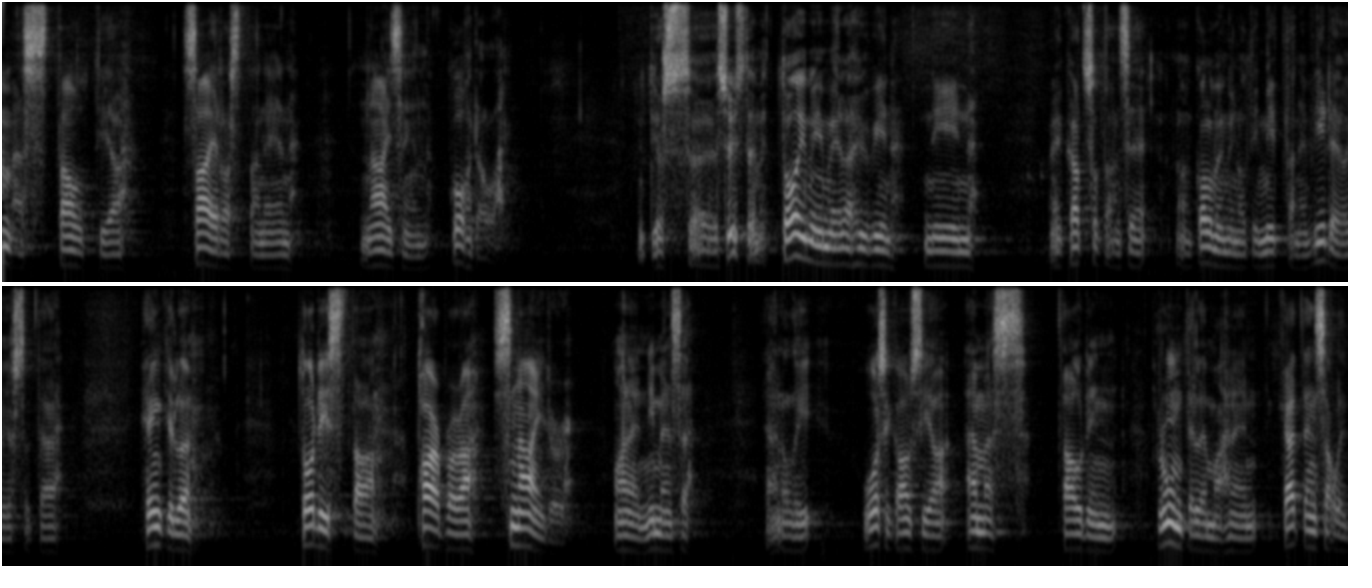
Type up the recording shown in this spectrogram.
MS-tautia sairastaneen naisen kohdalla. Nyt jos systeemi toimii meillä hyvin, niin me katsotaan se noin kolmen minuutin mittainen video, jossa tämä henkilö todistaa Barbara Snyder, hänen nimensä. Hän oli vuosikausia MS-taudin runtelema. Hänen kätensä oli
